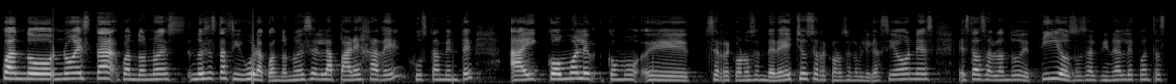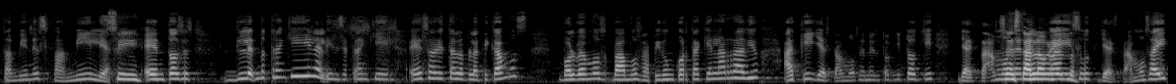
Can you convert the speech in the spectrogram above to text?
cuando no está, cuando no es, no es esta figura, cuando no es la pareja de, justamente, ahí cómo le, cómo eh, se reconocen derechos, se reconocen obligaciones, estamos hablando de tíos, o sea, al final de cuentas también es familia. Sí. Entonces, le- no, tranquila, Lince, tranquila. Eso ahorita lo platicamos. Volvemos, vamos rápido un corte aquí en la radio. Aquí ya estamos en el Toki Toki, ya estamos Se en está el logrando. Facebook, ya estamos ahí.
